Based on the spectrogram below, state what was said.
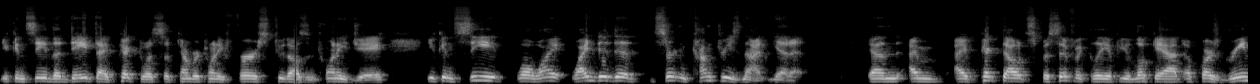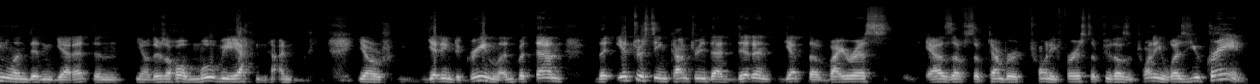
you can see the date I picked was September 21st, 2020, Jay. You can see, well, why why did it, certain countries not get it? And I'm I picked out specifically if you look at, of course, Greenland didn't get it, and you know there's a whole movie on, on you know getting to Greenland. But then the interesting country that didn't get the virus as of September 21st of 2020 was Ukraine.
